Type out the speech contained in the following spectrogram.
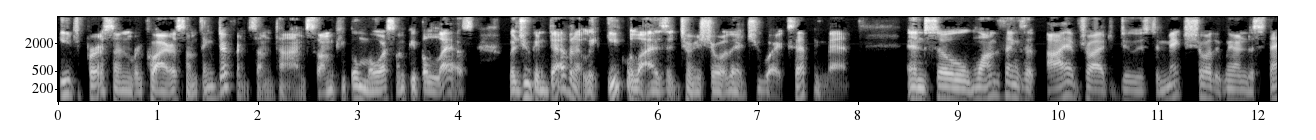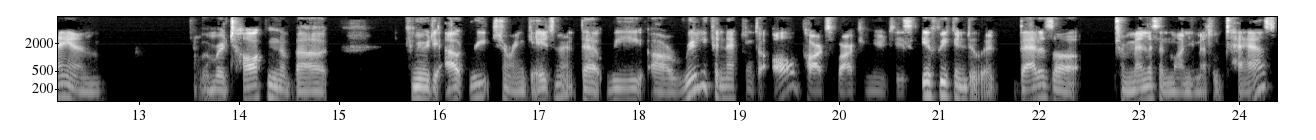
Each person requires something different sometimes. Some people more, some people less, but you can definitely equalize it to ensure that you are accepting that. And so, one of the things that I have tried to do is to make sure that we understand when we're talking about community outreach or engagement that we are really connecting to all parts of our communities if we can do it. That is a tremendous and monumental task.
